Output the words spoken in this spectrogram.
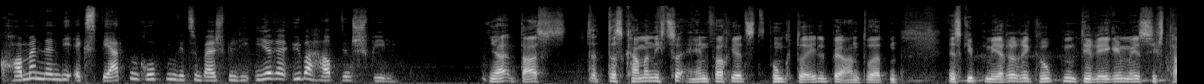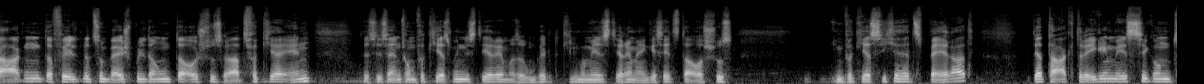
kommen denn die Expertengruppen, wie zum Beispiel die Ihre, überhaupt ins Spiel? Ja, das das kann man nicht so einfach jetzt punktuell beantworten. Es gibt mehrere Gruppen, die regelmäßig tagen. Da fällt mir zum Beispiel der Unterausschuss Radverkehr ein. Das ist ein vom Verkehrsministerium, also Umwelt- und Klimaministerium eingesetzter Ausschuss im Verkehrssicherheitsbeirat. Der tagt regelmäßig und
